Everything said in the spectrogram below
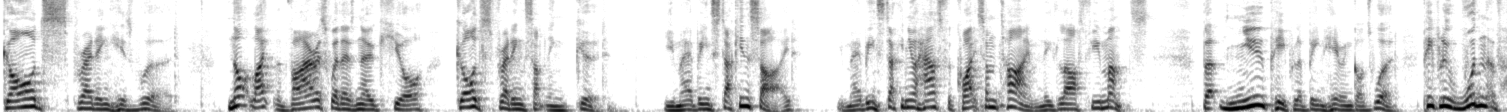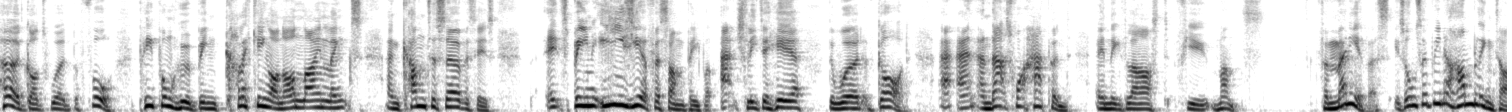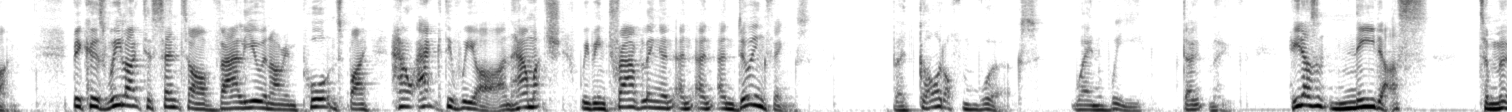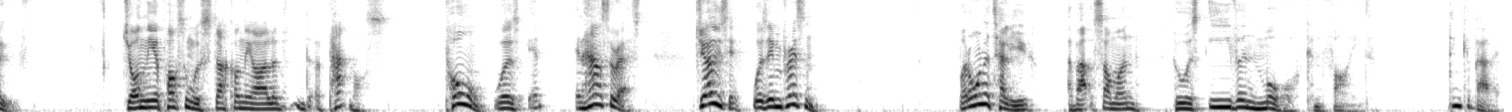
God's spreading his word. Not like the virus where there's no cure, God's spreading something good. You may have been stuck inside, you may have been stuck in your house for quite some time in these last few months, but new people have been hearing God's word. People who wouldn't have heard God's word before. People who have been clicking on online links and come to services. It's been easier for some people actually to hear the word of God. And, and that's what happened in these last few months. For many of us, it's also been a humbling time because we like to sense our value and our importance by how active we are and how much we've been traveling and, and, and, and doing things. But God often works when we don't move. He doesn't need us to move. John the Apostle was stuck on the island of Patmos. Paul was in, in house arrest. Joseph was in prison. But I want to tell you about someone who was even more confined. Think about it.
